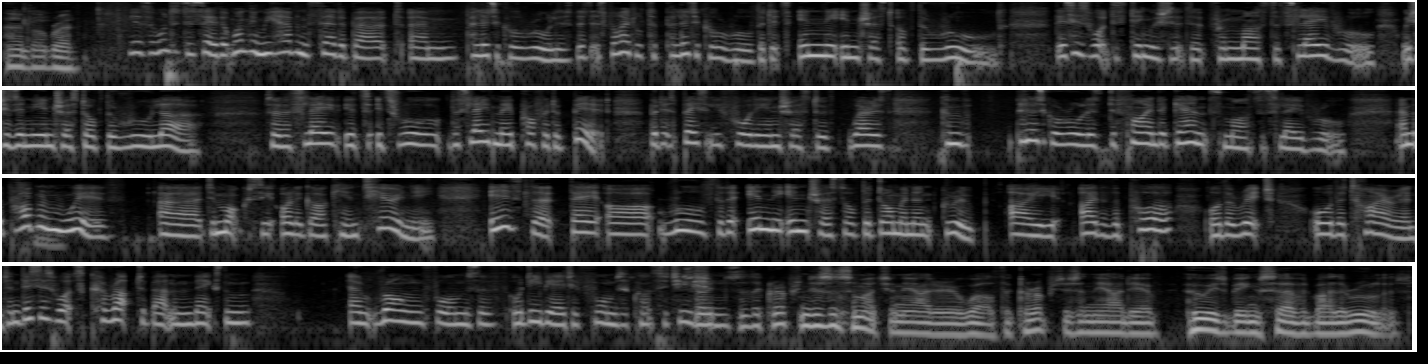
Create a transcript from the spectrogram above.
Annabel Brett. Yes, I wanted to say that one thing we haven't said about um, political rule is that it's vital to political rule that it's in the interest of the ruled. This is what distinguishes it from master slave rule, which is in the interest of the ruler. So the slave, it's, it's rule, the slave may profit a bit, but it's basically for the interest of, whereas political rule is defined against master slave rule. And the problem with uh, democracy, oligarchy, and tyranny is that they are rules that are in the interest of the dominant group, i.e., either the poor or the rich or the tyrant. And this is what's corrupt about them, makes them uh, wrong forms of or deviated forms of constitution. So, so, the corruption isn't so much in the idea of wealth. The corruption is in the idea of who is being served by the rulers.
